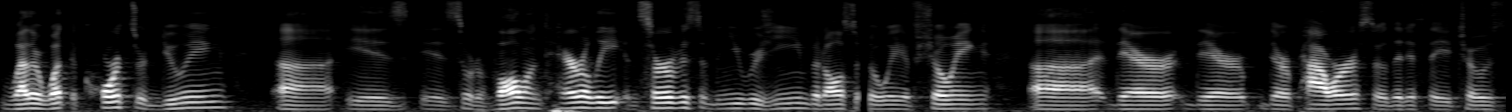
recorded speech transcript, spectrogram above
whether what the courts are doing uh, is, is sort of voluntarily in service of the new regime, but also a way of showing uh, their, their, their power so that if they chose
